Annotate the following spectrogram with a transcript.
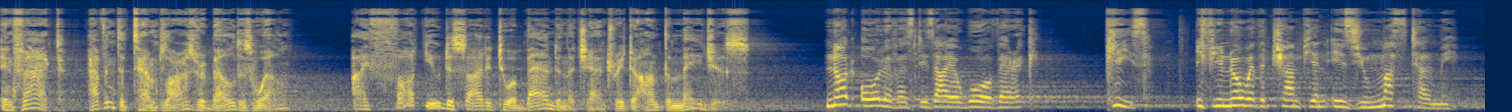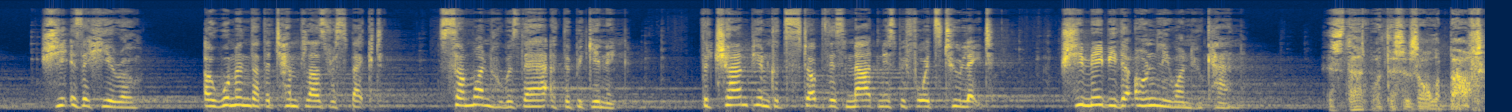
In fact, haven't the Templars rebelled as well? I thought you decided to abandon the Chantry to hunt the mages. Not all of us desire war, Varric. Please, if you know where the champion is, you must tell me. She is a hero. A woman that the Templars respect. Someone who was there at the beginning. The champion could stop this madness before it's too late. She may be the only one who can. Is that what this is all about?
